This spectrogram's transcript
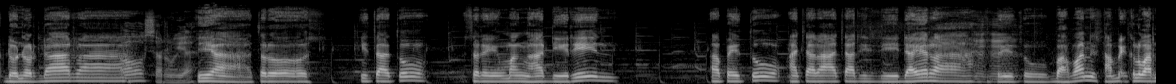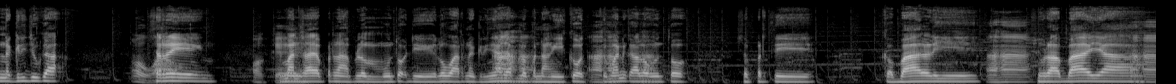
donor darah, Oh, seru ya. iya, terus kita tuh sering menghadirin apa itu acara-acara di, daerah seperti itu, bahkan sampai ke luar negeri juga Oh, wow. sering. Oke. Cuman saya pernah belum untuk di luar negerinya saya Aha. belum pernah ngikut. Aha, Cuman kalau aha. untuk seperti ke Bali, Aha. Surabaya, Aha.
